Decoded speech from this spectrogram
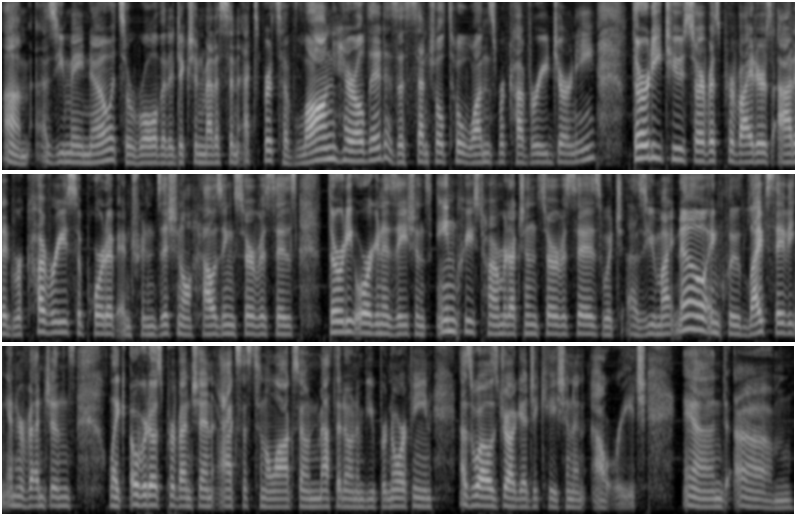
Um, as you may know, it's a role that addiction medicine experts have long heralded as essential to one's recovery journey. 32 service providers added recovery, supportive, and transitional housing services. 30 organizations increased harm reduction services, which, as you might know, include life saving interventions like overdose prevention, access to naloxone, methadone, and buprenorphine, as well as drug education and outreach. And, um,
